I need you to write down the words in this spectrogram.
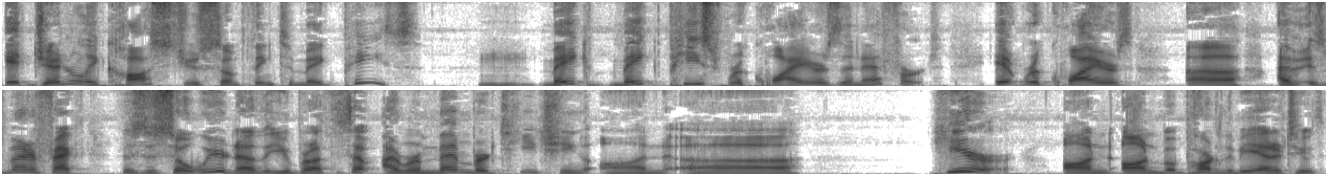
it generally costs you something to make peace. Make make peace requires an effort. It requires. Uh, I- as a matter of fact, this is so weird now that you brought this up. I remember teaching on uh, here on on part of the Beatitudes,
